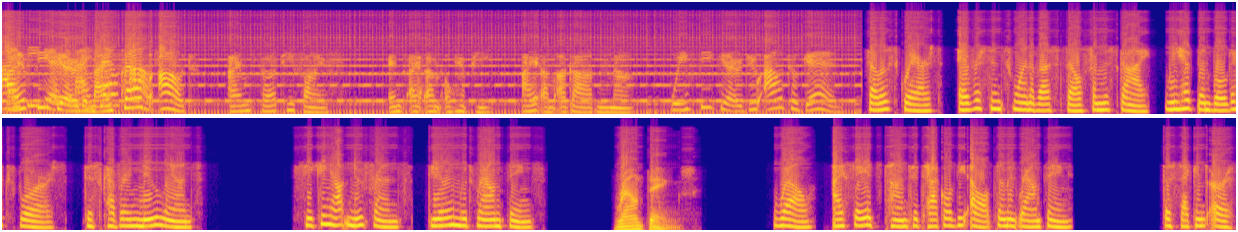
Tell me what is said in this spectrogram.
I figured myself out. I'm 35. And I am a hippie. I am a gardener. We figured you out again. Fellow squares, ever since one of us fell from the sky, we have been bold explorers, discovering new lands, seeking out new friends, dealing with round things. Round things. Well, I say it's time to tackle the ultimate round thing. The second Earth.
